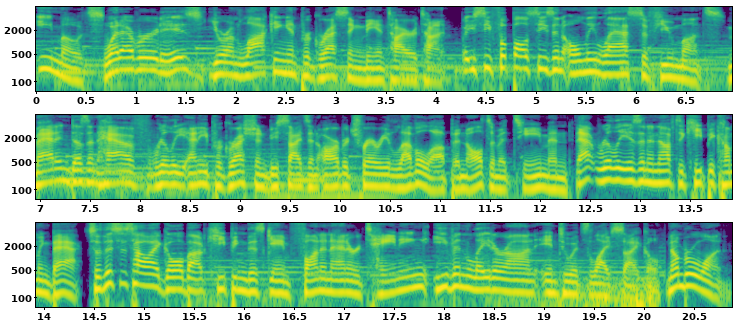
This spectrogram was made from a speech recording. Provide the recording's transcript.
emotes. Whatever it is, you're unlocking and progressing the entire time. But you see, football season only lasts a few months. Madden doesn't have really any progression besides an arbitrary level up in Ultimate Team, and that really isn't enough to keep you coming back. So this is how I go about keeping this game fun and entertaining, even later on into its life cycle. Number one,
